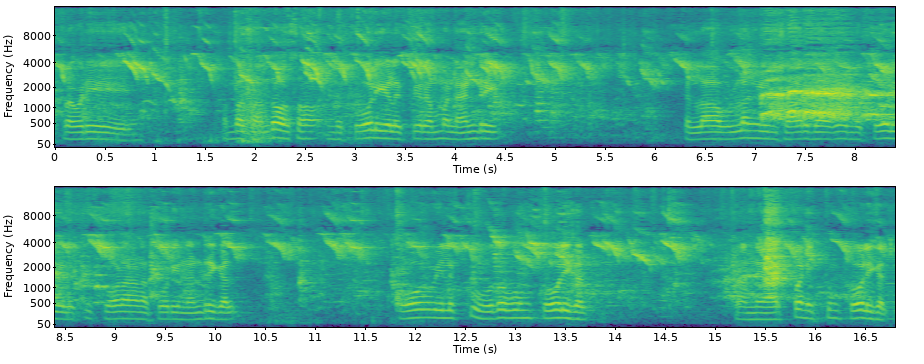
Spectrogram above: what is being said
மற்றபடி ரொம்ப சந்தோஷம். இந்த கோழிகளுக்கு ரொம்ப நன்றி. எல்லா உள்ளங்களின் சார்பாக இந்த கோழிகளுக்கு கோடான கோடி நன்றிகள். கோவிலுக்கு உதவும் கோழிகள். தன்னை அர்ப்பணிக்கும் கோழிகள்.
